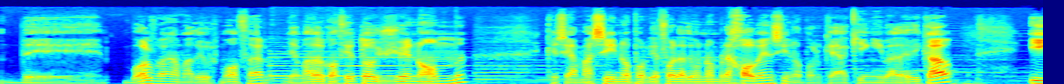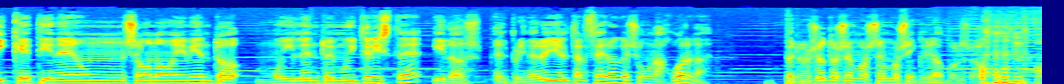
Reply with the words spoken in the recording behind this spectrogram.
de Wolfgang Amadeus Mozart, llamado el concierto Jeune Homme, que se llama así no porque fuera de un hombre joven, sino porque a quien iba dedicado, y que tiene un segundo movimiento muy lento y muy triste, y los, el primero y el tercero que son una juerga. Pero nosotros hemos, hemos inclinado por el segundo.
